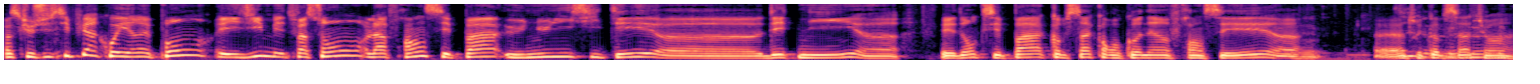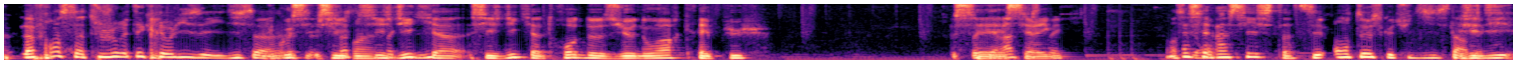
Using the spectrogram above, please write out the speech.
parce que je sais plus à quoi il répond et il dit mais de toute façon la France c'est pas une unicité euh, d'ethnie euh, et donc c'est pas comme ça qu'on reconnaît un Français, euh, euh, un truc le- comme ça, le- tu vois. La France, ça a toujours été créolisé, il dit ça. Du coup, si, si- Ouais. si je dis qu'il y a, si je dis qu'il y a trop de yeux noirs crépus, c'est raciste, c'est mec. Non, Ah, c'est c'est honte- raciste. C'est honteux ce que tu dis, Star. J'ai dit,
